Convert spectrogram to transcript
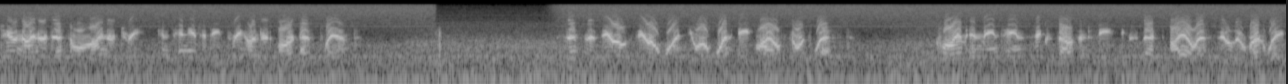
29er decimal niner tree. Continue to D300R as planned. Cessna 001, you are 18 miles northwest. Climb and maintain 6,000 feet. Expect ILS Zulu runway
